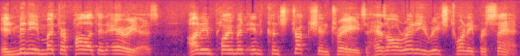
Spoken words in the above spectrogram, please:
In many metropolitan areas Unemployment in construction trades has already reached 20 percent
